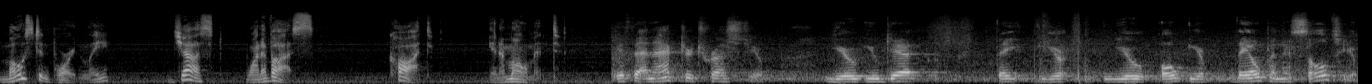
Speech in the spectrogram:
most importantly, just one of us, caught in a moment. If an actor trusts you, you, you get, they, you're, you, you're, they open their soul to you.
